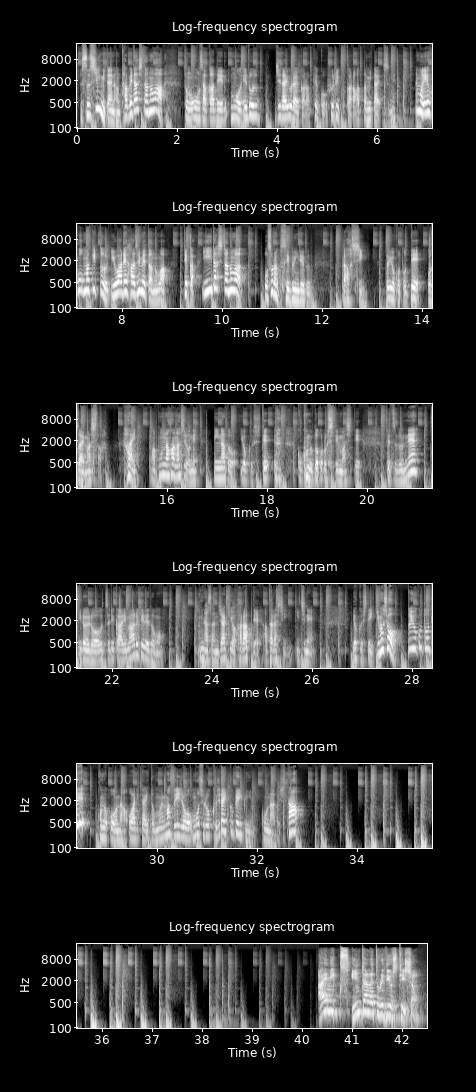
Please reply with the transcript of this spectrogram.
寿司みたいなのを食べ出したのはその大阪でもう江戸時代ぐらいから結構古くからあったみたいですね。でも恵方巻きと言われ始めたのはっていうか言い出したのはおそらくセブンイレブンらしい。ということでございました。はい、まあ、こんな話をねみんなとよくして ここのところしてまして節分ねいろいろ移り変わりもあるけれども皆さん邪気を払って新しい1年よくしていきましょう。ということでこのコーナー終わりたいと思います。以上面白クジライクベイビーのコーナーでした。iMix Internet Radio Station。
